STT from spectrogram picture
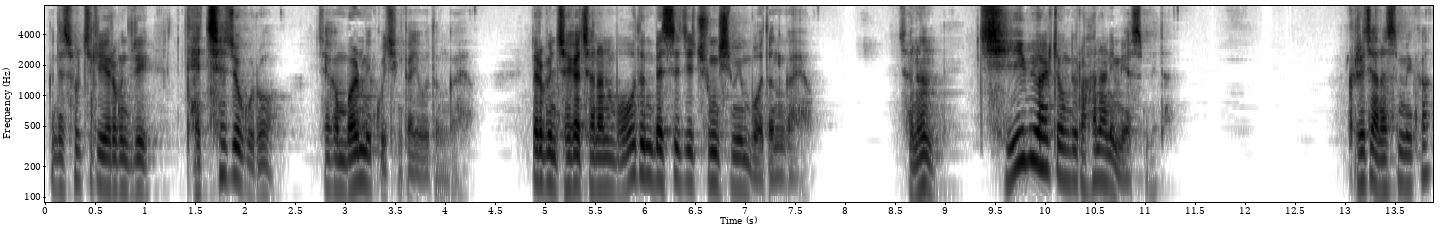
근데 솔직히 여러분들이 대체적으로 제가 뭘 믿고 지금까지 오던가요? 여러분 제가 전하는 모든 메시지의 중심이 뭐던가요? 저는 지휘할 정도로 하나님이었습니다. 그러지 않았습니까?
